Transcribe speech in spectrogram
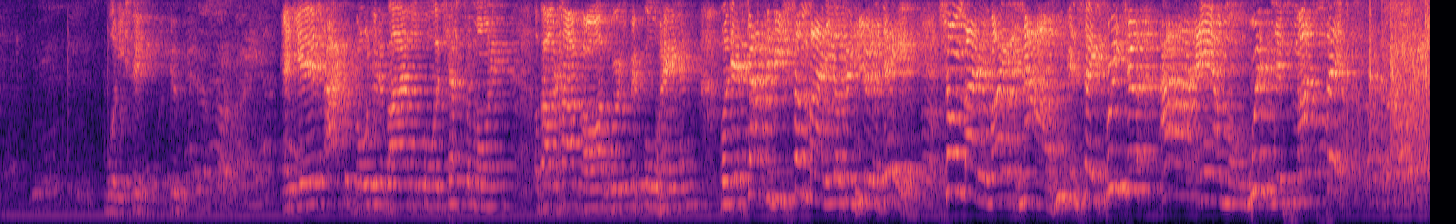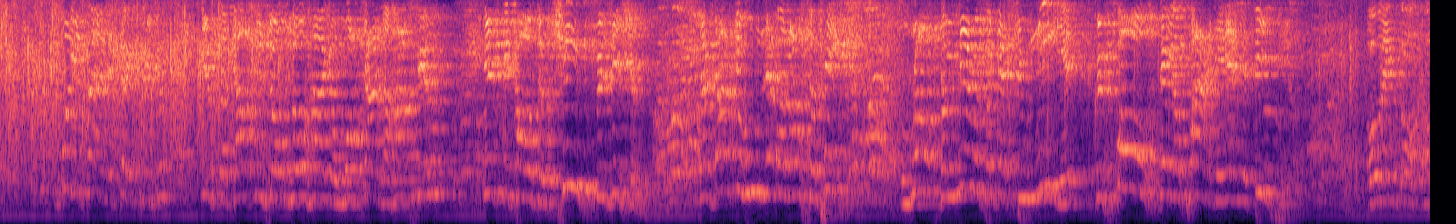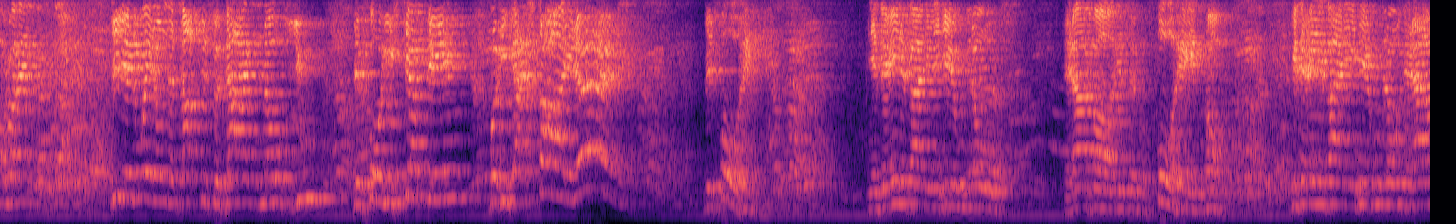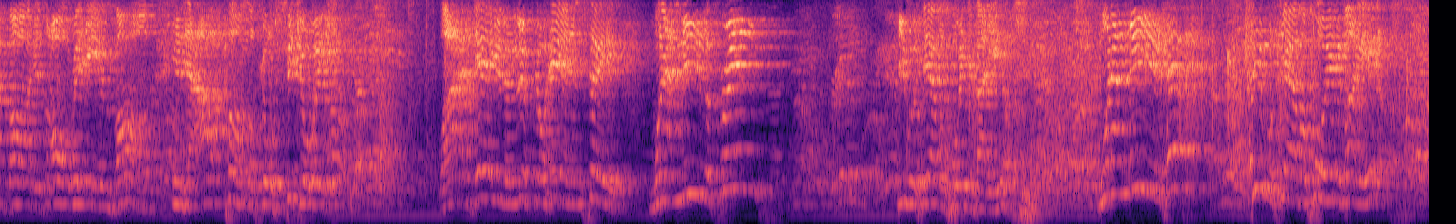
what he said he would do. And yes, I could go to the Bible for a testimony about how God works beforehand. But there's got to be somebody up in here today, somebody right now who can say, Preacher, I am a witness myself. What are you trying to say, preacher? If the doctors don't know how you walked out of the hospital, to diagnose you before he stepped in, but he got started early beforehand. And is there anybody in here who knows that our God is a beforehand God? Is there anybody in here who knows that our God is already involved in the outcome of your situation? Well, I dare you to lift your hand and say, when I needed a friend, he was there before anybody else. When I needed help, he was there before anybody else.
